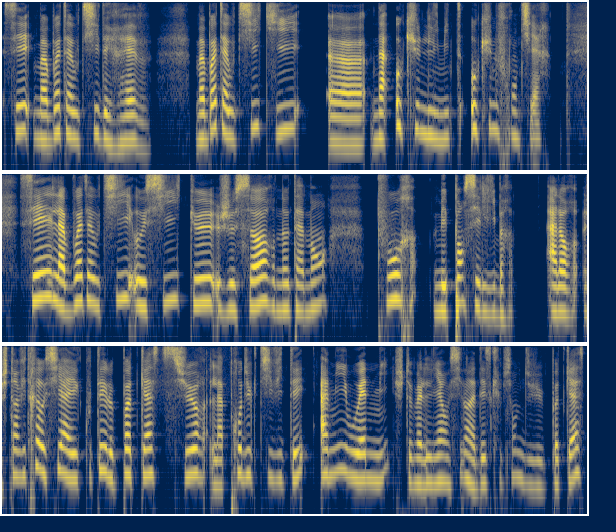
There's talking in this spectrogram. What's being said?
c'est ma boîte à outils des rêves ma boîte à outils qui euh, n'a aucune limite, aucune frontière. C'est la boîte à outils aussi que je sors notamment pour mes pensées libres. Alors, je t'inviterai aussi à écouter le podcast sur la productivité, ami ou ennemi. Je te mets le lien aussi dans la description du podcast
